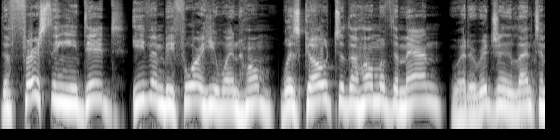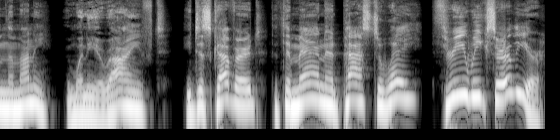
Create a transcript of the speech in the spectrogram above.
the first thing he did, even before he went home, was go to the home of the man who had originally lent him the money. And when he arrived, he discovered that the man had passed away three weeks earlier.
